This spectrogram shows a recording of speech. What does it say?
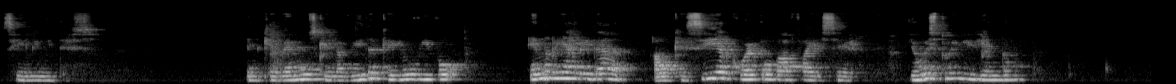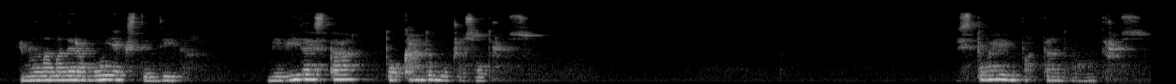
sin límites, en que vemos que la vida que yo vivo, en realidad, aunque sí el cuerpo va a fallecer, yo estoy viviendo en una manera muy extendida Mi vida está tocando muchos otros. Estoy impactando a otros.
